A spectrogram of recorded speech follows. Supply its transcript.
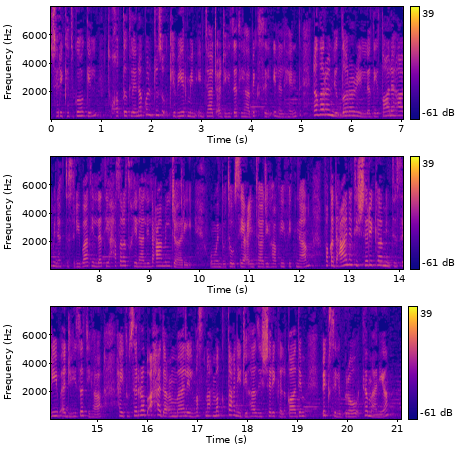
شركة جوجل تخطط لنقل جزء كبير من إنتاج أجهزتها بيكسل إلى الهند نظرا للضرر الذي طالها من التسريبات التي حصلت خلال العام الجاري. ومنذ توسيع إنتاجها في فيتنام فقد عانت الشركة من تسريب أجهزتها حيث سرب أحد عمال المصنع مقطع لجهاز الشركة القادم بيكسل برو 8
